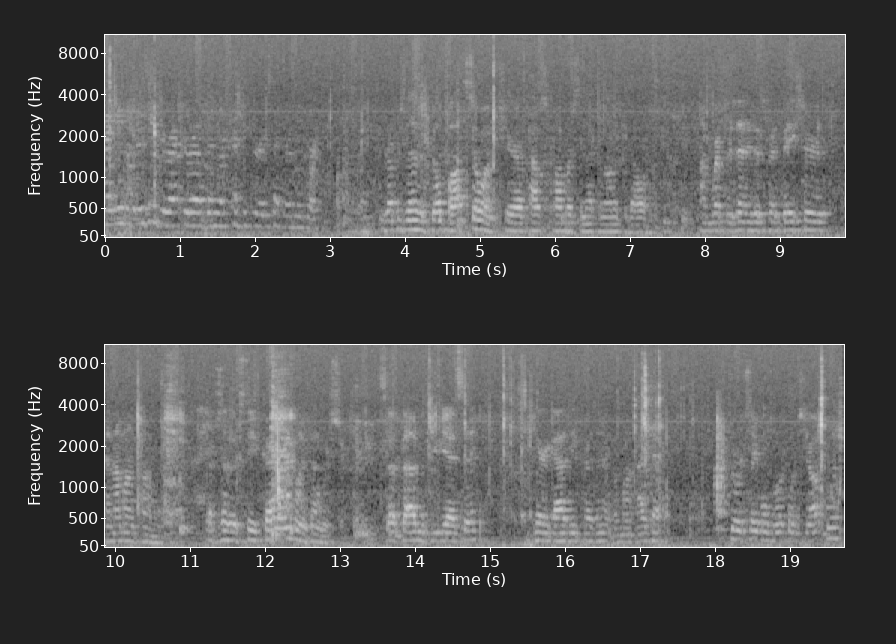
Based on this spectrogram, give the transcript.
I'm Eva Lindsay, Director of the North Country Career Center in Newport. Representative Bill Botzow, I'm Chair of House Commerce and Economic Development. I'm Representative Fred Baser, and I'm on Commerce. Representative Steve Curry, I'm on Commerce. Seth Bowden, GBIC. Gary Godby, President of Vermont High Tech. George Sable, Northwoods Job Force.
